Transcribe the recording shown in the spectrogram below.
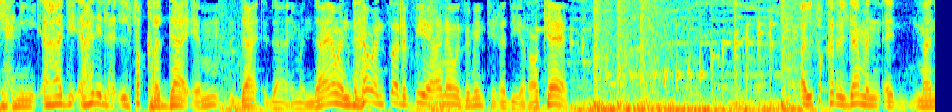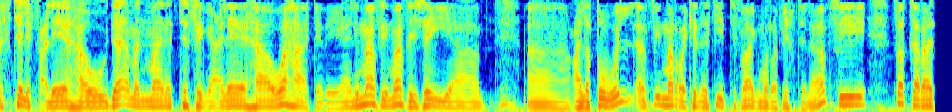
يعني هذه هذه الفقرة الدائم دائما دائما دائما نسولف فيها أنا وزميلتي غدير okay؟ الفقرة اللي دائما ما نختلف عليها ودائما ما نتفق عليها وهكذا يعني ما في ما في شيء آه على طول. في مرة كذا في اتفاق مرة في اختلاف. في فقرة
